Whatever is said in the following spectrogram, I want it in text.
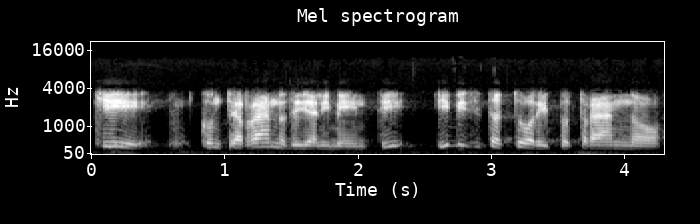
che conterranno degli alimenti, i visitatori potranno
